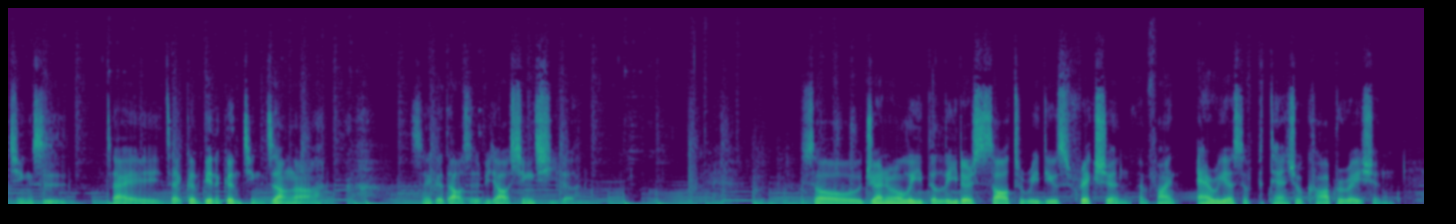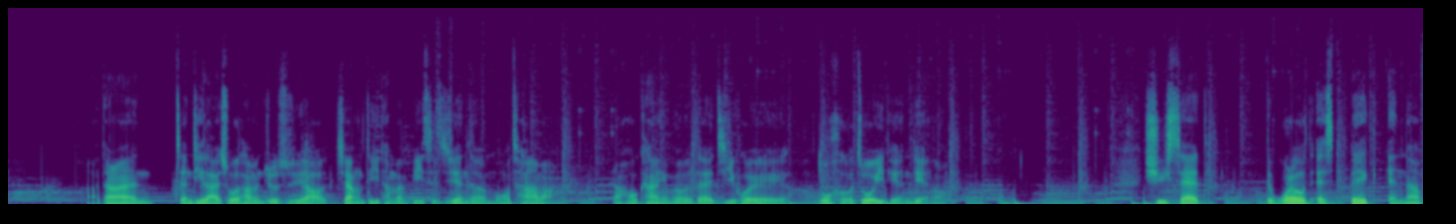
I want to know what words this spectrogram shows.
情势再再更变得更紧张啊，这个倒是比较新奇的。So generally, the leaders sought to reduce friction and find areas of potential cooperation。啊，当然整体来说，他们就是要降低他们彼此之间的摩擦嘛。然后看有没有在机会多合作一点点哦。She said, "The world is big enough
